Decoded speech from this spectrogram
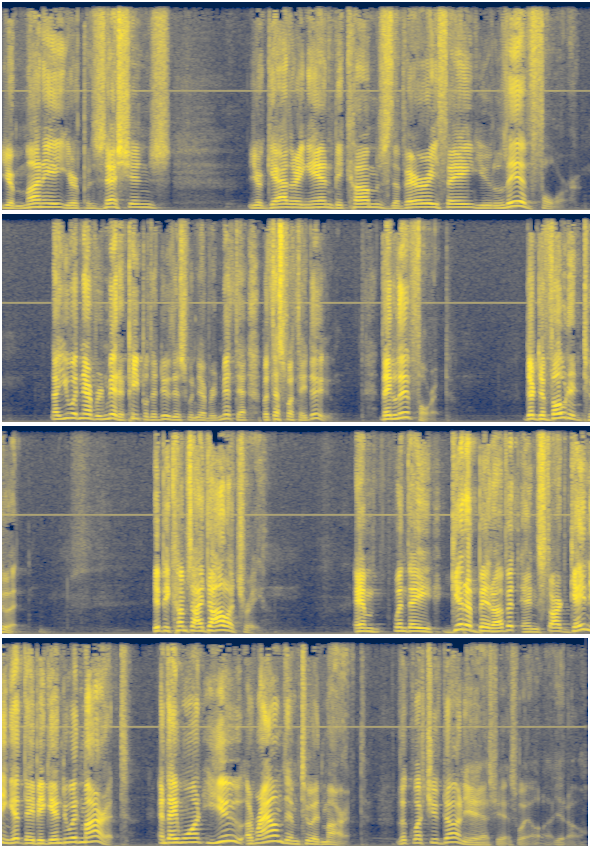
Your money, your possessions, your gathering in becomes the very thing you live for. Now, you would never admit it. People that do this would never admit that, but that's what they do. They live for it, they're devoted to it. It becomes idolatry. And when they get a bit of it and start gaining it, they begin to admire it. And they want you around them to admire it. Look what you've done. Yes, yes, well, you know.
